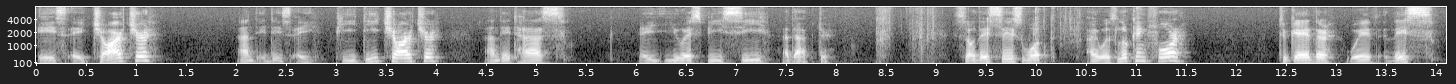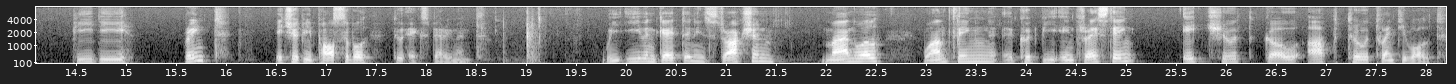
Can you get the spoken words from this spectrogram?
is a charger and it is a PD charger and it has a USB-C adapter. So this is what I was looking for together with this PD print. It should be possible to experiment. We even get an instruction manual. One thing could be interesting, it should go up to 20 volt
